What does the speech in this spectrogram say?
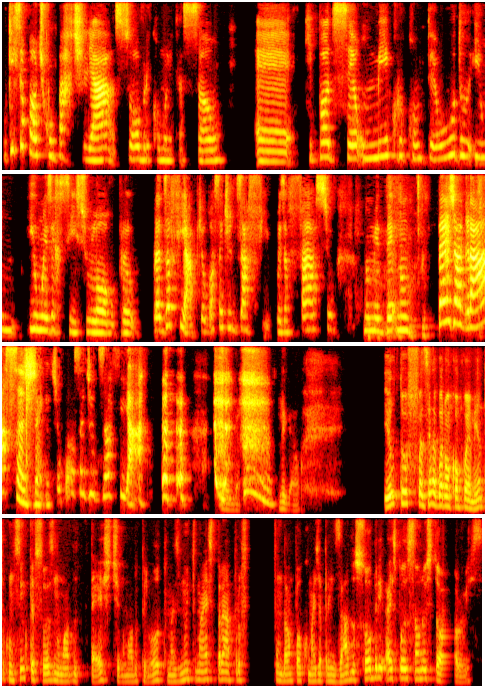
O que, que você pode compartilhar sobre comunicação? é, que pode ser um micro conteúdo e um, e um exercício logo para desafiar, porque eu gosto é de desafio, coisa fácil, não me de, não perde a graça, gente. Eu gosto é de desafiar. Legal. Legal. Eu estou fazendo agora um acompanhamento com cinco pessoas no modo teste, no modo piloto, mas muito mais para aprofundar um pouco mais de aprendizado sobre a exposição no Stories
